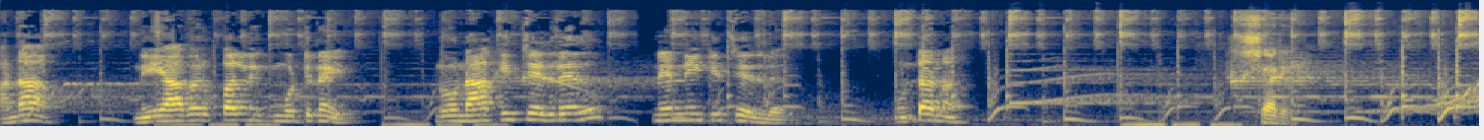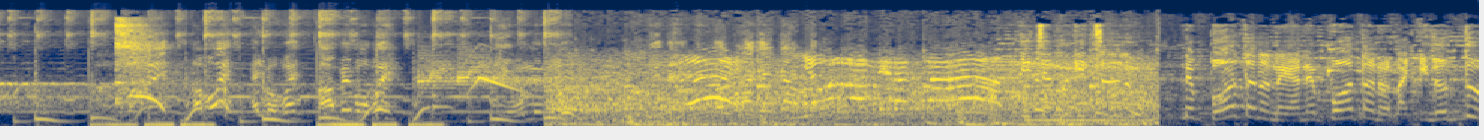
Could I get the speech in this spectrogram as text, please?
అన్నా నీ యాభై రూపాయలు నీకు ముట్టినాయి. నువ్వు నాకు ఇచ్చేది లేదు నేను నీకు ఇచ్చేది లేదు. ఉంటానా? సరే. నేను పోతాను నేను పోతాను. నాకు ఇది వద్దు.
